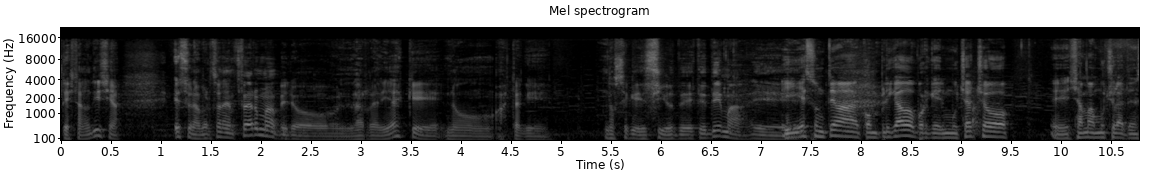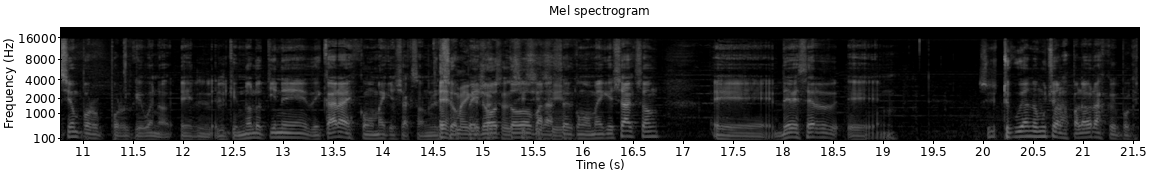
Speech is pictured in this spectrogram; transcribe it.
de esta noticia. Es una persona enferma, pero la realidad es que no, hasta que no sé qué decirte de este tema. eh, Y es un tema complicado porque el muchacho eh, llama mucho la atención por, porque, bueno, el, el que no lo tiene de cara es como Michael Jackson. Él se operó Jackson, todo sí, sí, para sí. ser como Michael Jackson. Eh, debe ser... sí, Estoy cuidando mucho las palabras que, porque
